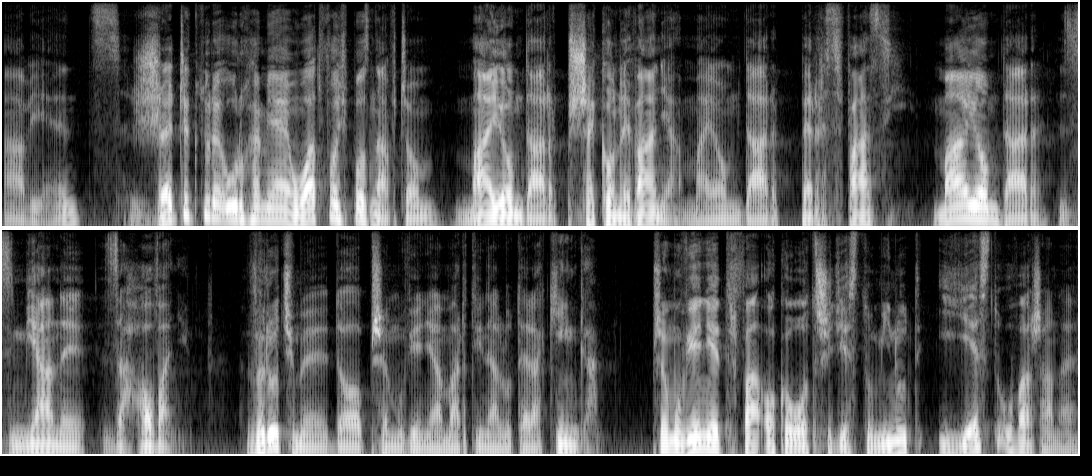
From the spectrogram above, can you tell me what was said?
A więc rzeczy, które uruchamiają łatwość poznawczą, mają dar przekonywania, mają dar perswazji, mają dar zmiany zachowań. Wróćmy do przemówienia Martina Luthera Kinga. Przemówienie trwa około 30 minut i jest uważane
